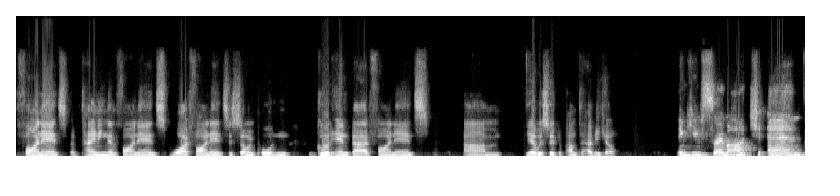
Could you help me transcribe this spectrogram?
finance, obtaining them finance, why finance is so important, good and bad finance. Um, yeah, we're super pumped to have you, Kel. Thank you so much. And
